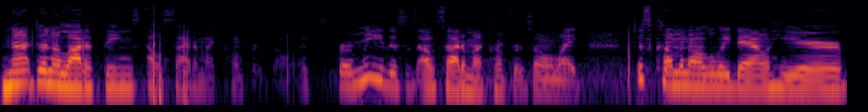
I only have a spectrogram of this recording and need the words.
not done a lot of things outside of my comfort zone. For me, this is outside of my comfort zone. Like just coming all the way down here,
